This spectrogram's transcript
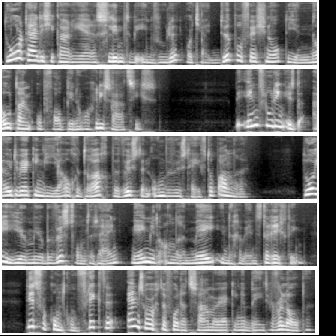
Door tijdens je carrière slim te beïnvloeden, word jij de professional die in no time opvalt binnen organisaties. Beïnvloeding is de uitwerking die jouw gedrag bewust en onbewust heeft op anderen. Door je hier meer bewust van te zijn, neem je de anderen mee in de gewenste richting. Dit voorkomt conflicten en zorgt ervoor dat samenwerkingen beter verlopen.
